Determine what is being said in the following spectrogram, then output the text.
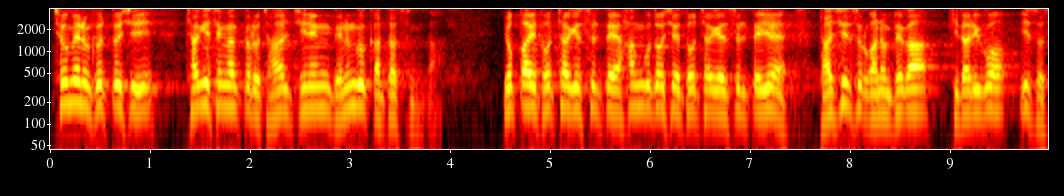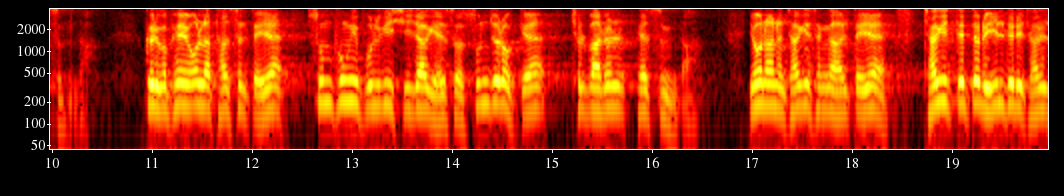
처음에는 그 뜻이 자기 생각대로 잘 진행되는 것 같았습니다. 요바에 도착했을 때 항구 도시에 도착했을 때에 다시스로 가는 배가 기다리고 있었습니다. 그리고 배에 올라탔을 때에 순풍이 불기 시작해서 순조롭게 출발을 했습니다. 요나는 자기 생각할 때에 자기 뜻대로 일들이 잘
